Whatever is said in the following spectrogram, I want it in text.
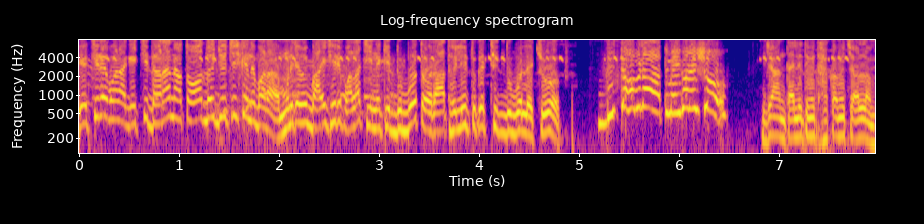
গেছি রে বড়া গেছি দাঁড়া না তো হচ্ছিস কেন বড়া? মনে আমি বাড়ি ছেড়ে পালাচ্ছি নাকি ডুববো তো? রাত হইলে তোকে ঠিক ডুবলে চুপ। দিতে হবে না তুমি এখানে এসো। জান তাহলে তুমি থাকো আমি চললাম।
